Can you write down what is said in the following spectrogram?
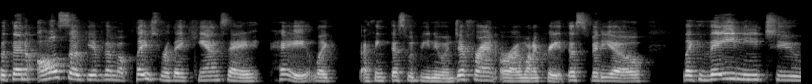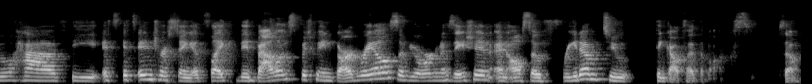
But then also give them a place where they can say, "Hey, like I think this would be new and different or I want to create this video." Like they need to have the it's it's interesting. It's like the balance between guardrails of your organization and also freedom to think outside the box. So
